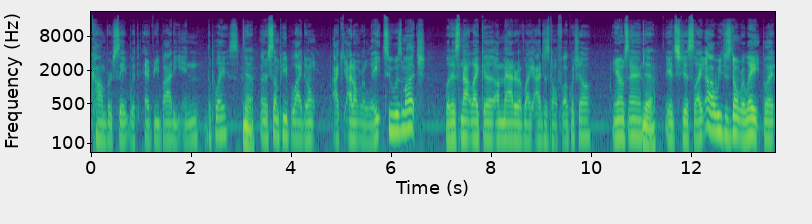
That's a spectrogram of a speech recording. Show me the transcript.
conversate with everybody in the place. yeah. There's some people I don't I, I don't relate to as much, but it's not like a, a matter of like I just don't fuck with y'all. You know what I'm saying? Yeah. It's just like, oh, we just don't relate, but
